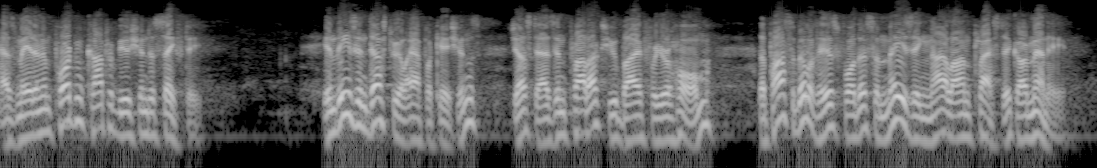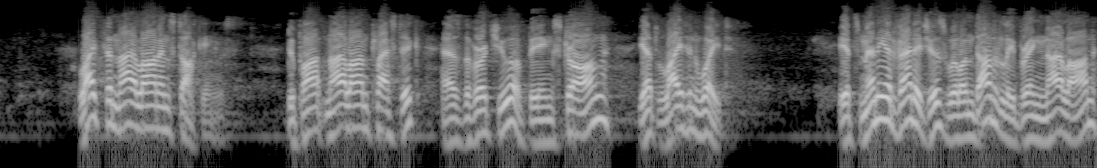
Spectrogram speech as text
has made an important contribution to safety. In these industrial applications, just as in products you buy for your home, the possibilities for this amazing nylon plastic are many. Like the nylon in stockings, DuPont nylon plastic has the virtue of being strong, yet light in weight. Its many advantages will undoubtedly bring nylon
